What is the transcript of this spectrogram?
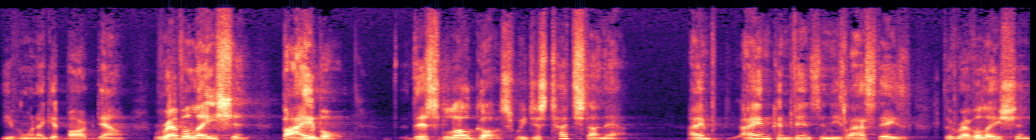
even when I get bogged down. Revelation, Bible, this logos, we just touched on that. I am, I am convinced in these last days the revelation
